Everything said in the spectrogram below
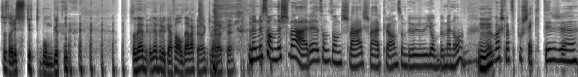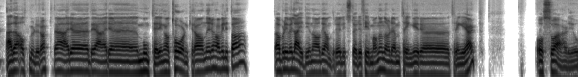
så står det 'Stuttbomgutten'. Så det, det bruker jeg for alt det er verdt. Ja, klart det. Men med sånne svære, sånn, sånn svær, svær kran som du jobber med nå, mm. hva slags prosjekter eh, Nei, det er alt mulig rart. Det er, eh, det er eh, montering av tårnkraner har vi litt av. Da blir vi leid inn av de andre litt større firmaene når de trenger, trenger hjelp. Og så er det jo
